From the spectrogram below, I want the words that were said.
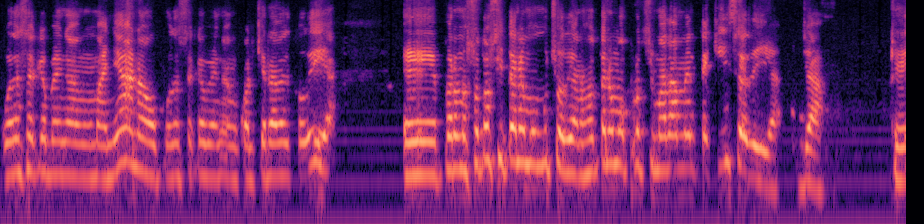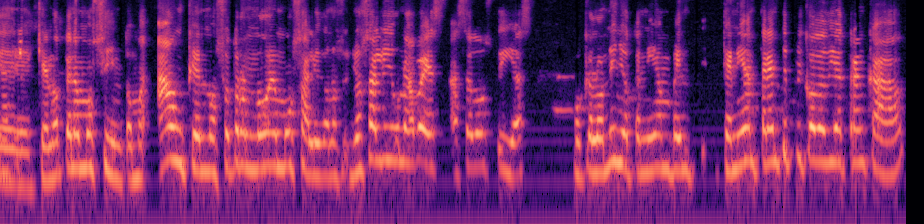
puede ser que vengan mañana o puede ser que vengan cualquiera de estos días, eh, pero nosotros sí tenemos muchos días, nosotros tenemos aproximadamente 15 días ya que, que, no tenemos síntomas, aunque nosotros no hemos salido. Yo salí una vez hace dos días porque los niños tenían, 20, tenían 30 y pico de días trancados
